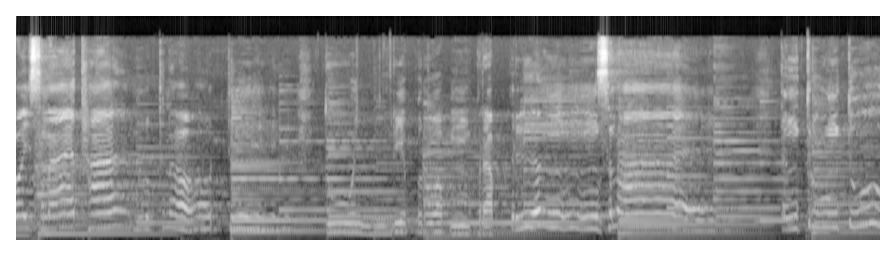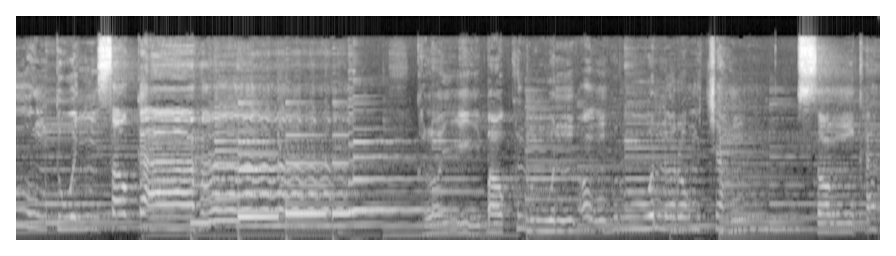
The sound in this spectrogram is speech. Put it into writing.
ខ្លុយស្នេហ៍ថាលោកថ្នោតទេទួញរៀបរាប់ប្រាប់រឿងស្នេហ៍ទាំងទ្រូងទួងទួញសោកាខ្លុយបោកខ្លួនអងរួនរំចាំងសងខា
